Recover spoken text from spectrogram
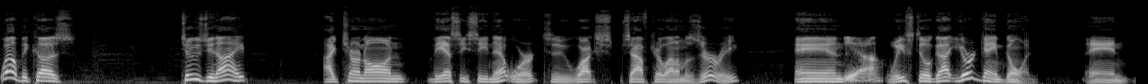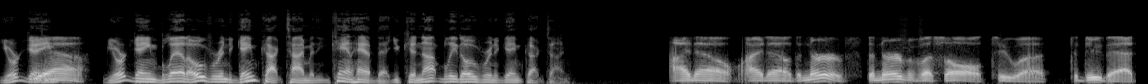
Well, because Tuesday night I turn on the SEC network to watch South Carolina, Missouri, and Yeah. we've still got your game going. And your game, Yeah. your game bled over into Gamecock time, and you can't have that. You cannot bleed over into Gamecock time. I know, I know. The nerve, the nerve of us all to uh, to do that.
